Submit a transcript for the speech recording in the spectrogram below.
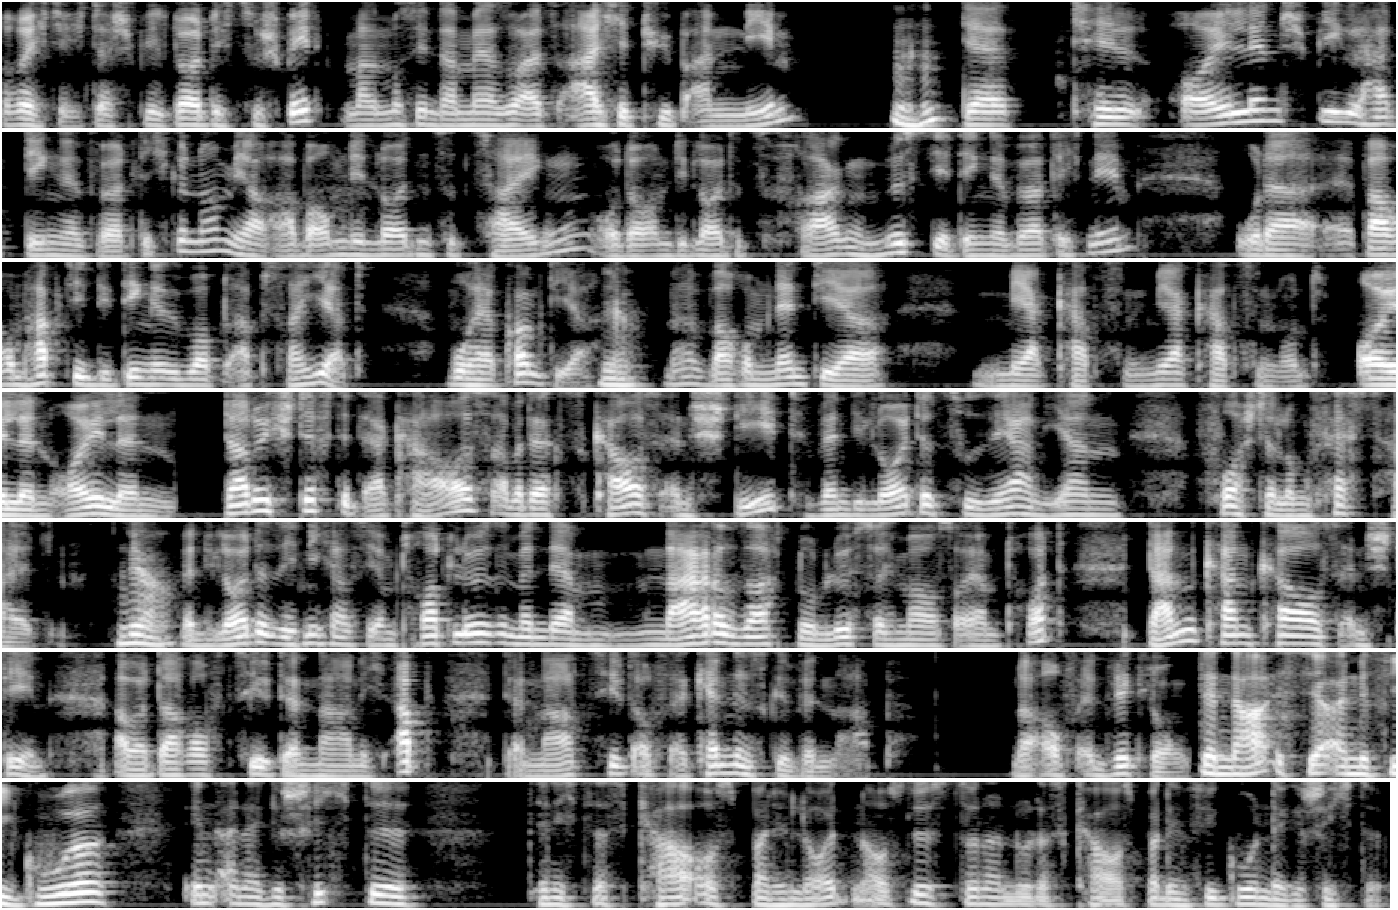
Richtig, der spielt deutlich zu spät. Man muss ihn dann mehr so als Archetyp annehmen. Mhm. Der Till Eulenspiegel hat Dinge wörtlich genommen, ja, aber um den Leuten zu zeigen oder um die Leute zu fragen, müsst ihr Dinge wörtlich nehmen? Oder äh, warum habt ihr die Dinge überhaupt abstrahiert? woher kommt ihr? Ja. Ne, warum nennt ihr Meerkatzen, Meerkatzen und Eulen, Eulen? Dadurch stiftet er Chaos, aber das Chaos entsteht, wenn die Leute zu sehr an ihren Vorstellungen festhalten. Ja. Wenn die Leute sich nicht aus ihrem Trott lösen, wenn der Narr sagt, nun löst euch mal aus eurem Trott, dann kann Chaos entstehen. Aber darauf zielt der Narr nicht ab. Der Narr zielt auf Erkenntnisgewinn ab. Na, auf Entwicklung. Der Narr ist ja eine Figur in einer Geschichte, der nicht das Chaos bei den Leuten auslöst, sondern nur das Chaos bei den Figuren der Geschichte.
